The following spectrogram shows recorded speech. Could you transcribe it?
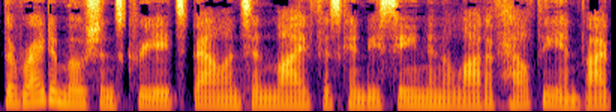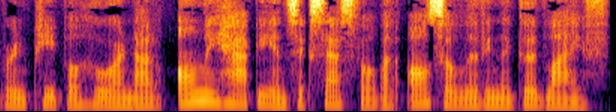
The right emotions creates balance in life as can be seen in a lot of healthy and vibrant people who are not only happy and successful but also living the good life.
